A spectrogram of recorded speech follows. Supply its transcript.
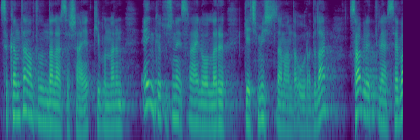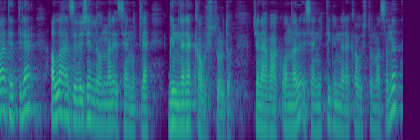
sıkıntı altındalarsa şayet ki bunların en kötüsüne İsrailoğulları geçmiş zamanda uğradılar, sabrettiler, sebat ettiler, Allah Azze ve Celle onları esenlikle günlere kavuşturdu. Cenab-ı Hak onları esenlikli günlere kavuşturmasını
